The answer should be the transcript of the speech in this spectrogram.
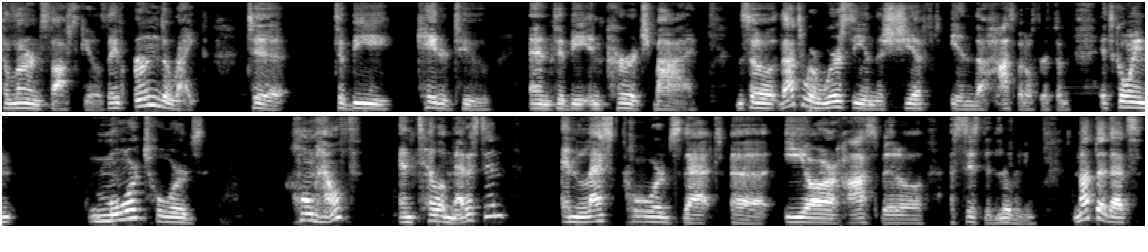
to learn soft skills. They've earned the right to to be catered to and to be encouraged by. And so that's where we're seeing the shift in the hospital system. It's going more towards home health and telemedicine and less towards that uh, ER hospital assisted living. Not that that's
